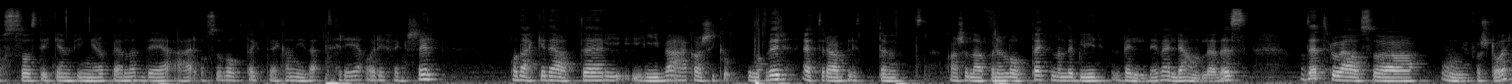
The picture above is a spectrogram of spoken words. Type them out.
også å stikke en finger opp i henne. Det er også voldtekt. Det kan gi deg tre år i fengsel. Og det er ikke det at eh, livet er kanskje ikke over etter å ha blitt dømt kanskje da for en voldtekt, men det blir veldig, veldig annerledes. Og det tror jeg også unge forstår.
